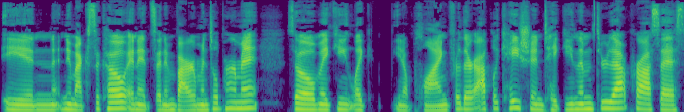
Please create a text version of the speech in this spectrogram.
in New Mexico, and it's an environmental permit. So making like, you know, applying for their application, taking them through that process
